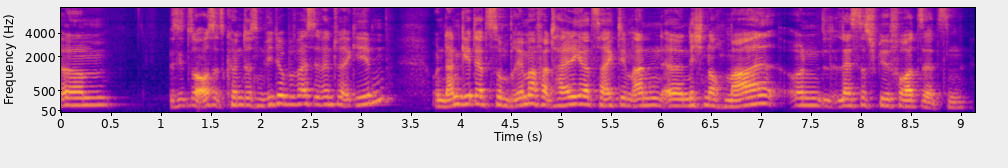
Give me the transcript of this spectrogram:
Ähm, sieht so aus, als könnte es einen Videobeweis eventuell geben. Und dann geht er zum Bremer Verteidiger, zeigt ihm an, äh, nicht nochmal und lässt das Spiel fortsetzen.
